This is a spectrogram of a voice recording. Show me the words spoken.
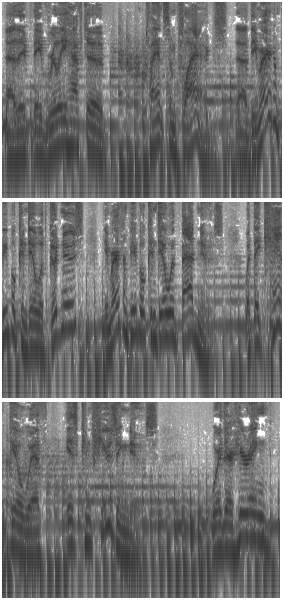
Uh, they they really have to plant some flags. Uh, the American people can deal with good news. The American people can deal with bad news. What they can't deal with is confusing news, where they're hearing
